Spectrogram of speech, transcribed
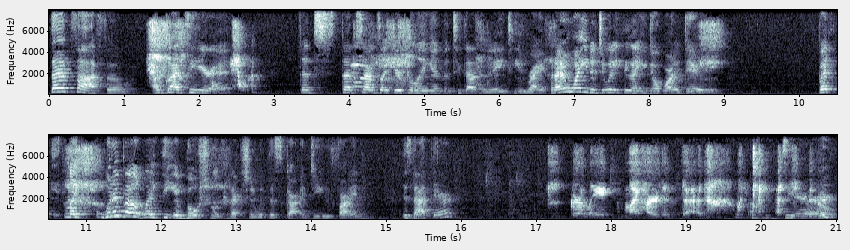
That's awesome. I'm glad to hear it. That's that sounds like you're pulling in the 2018 right. But I don't want you to do anything that you don't want to do. But like what about like the emotional connection with this guy? Do you find is that there? Girly, my heart is dead. Oh, dear.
